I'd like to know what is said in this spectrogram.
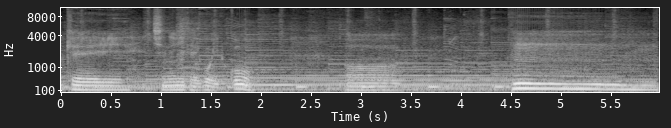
이렇게 진행이 되고 있고, 어, 음,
